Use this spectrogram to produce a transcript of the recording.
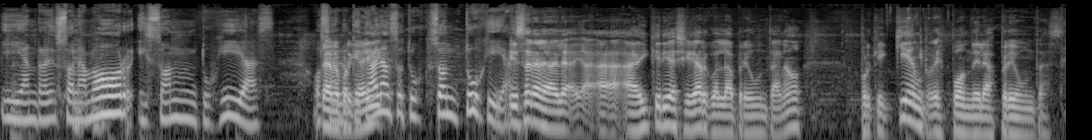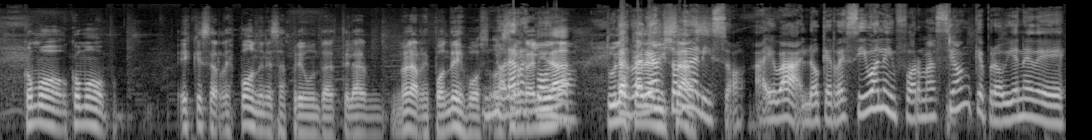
y en realidad son amor y son tus guías. O Claro, sea, lo porque que te ahí- hablan son tus, son tus guías. Esa era la, la- a- ahí quería llegar con la pregunta, ¿no? Porque ¿quién responde las preguntas? ¿Cómo, cómo es que se responden esas preguntas? Te la- no las respondés vos. No o sea, la en respondo. realidad tú las en realidad canalizás. yo canalizo. Ahí va. Lo que recibo es la información que proviene de,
